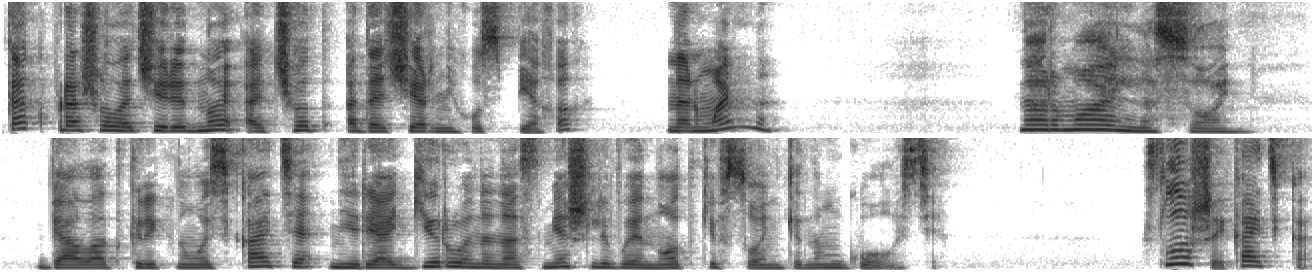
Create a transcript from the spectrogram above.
как прошел очередной отчет о дочерних успехах? Нормально?» «Нормально, Сонь», — вяло откликнулась Катя, не реагируя на насмешливые нотки в Сонькином голосе. «Слушай, Катька,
